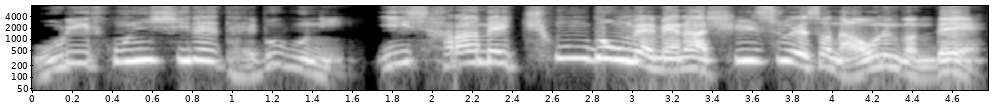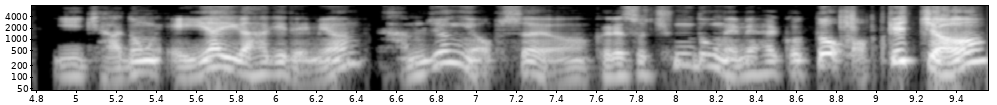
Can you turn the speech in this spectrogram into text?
우리 손실의 대부분이 이 사람의 충동 매매나 실수에서 나오는 건데 이 자동 AI가 하게 되면 감정이 없어요. 그래서 충동 매매할 것도 없겠죠.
